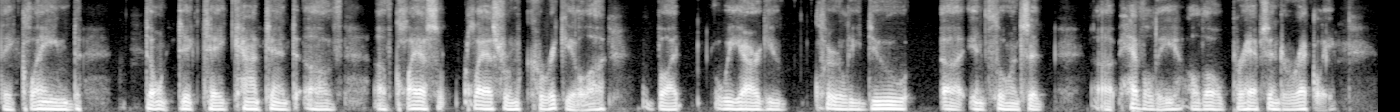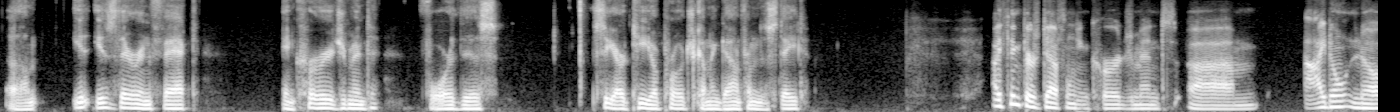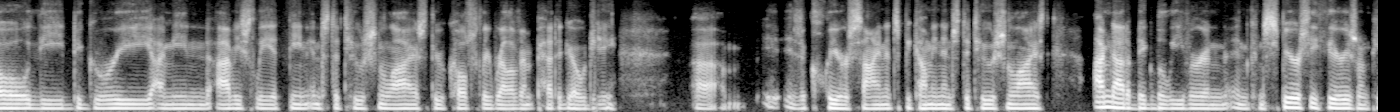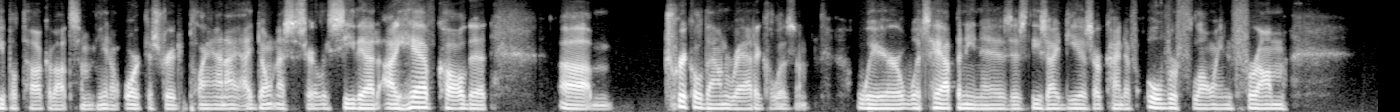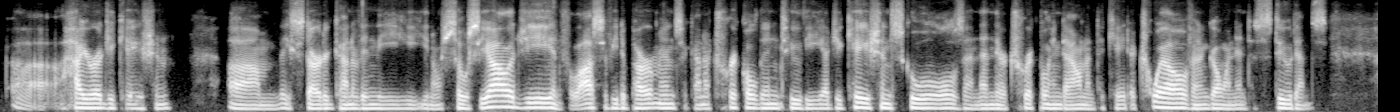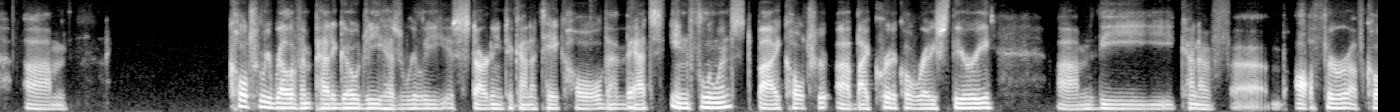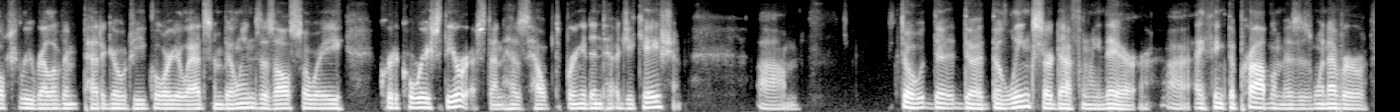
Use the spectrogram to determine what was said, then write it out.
they claimed don't dictate content of of class classroom curricula, but we argue clearly do uh, influence it uh, heavily, although perhaps indirectly. Um, is there, in fact, encouragement for this CRT approach coming down from the state? I think there's definitely encouragement. Um, I don't know the degree. I mean, obviously, it being institutionalized through culturally relevant pedagogy um, is a clear sign it's becoming institutionalized. I'm not a big believer in in conspiracy theories when people talk about some you know orchestrated plan. I, I don't necessarily see that. I have called it um, trickle down radicalism, where what's happening is is these ideas are kind of overflowing from uh, higher education. Um, they started kind of in the you know sociology and philosophy departments. It kind of trickled into the education schools, and then they're trickling down into K to 12 and going into students. Um, culturally relevant pedagogy has really is starting to kind of take hold that's influenced by culture uh, by critical race theory um, the kind of uh, author of culturally relevant pedagogy, Gloria Ladson Billings, is also a critical race theorist and has helped bring it into education. Um, so the the the links are definitely there. Uh, I think the problem is is whenever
